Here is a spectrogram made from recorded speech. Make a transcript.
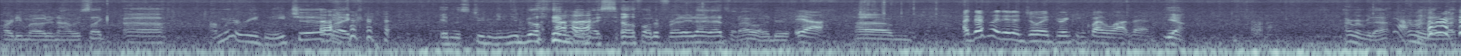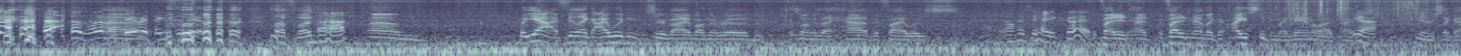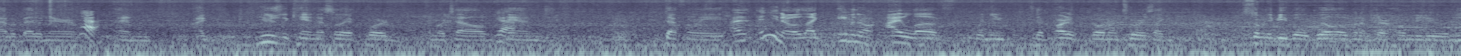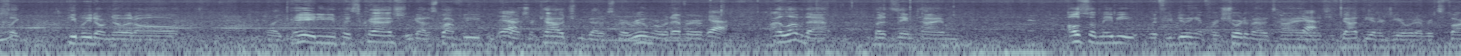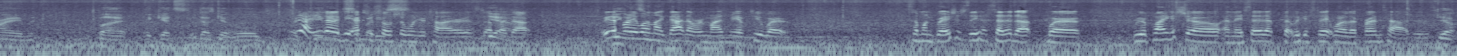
party mode, and I was like, uh, I'm gonna read Nietzsche like in the student union building by Uh-huh. myself on a Friday night. That's what I want to do. yeah. Um, I definitely did enjoy drinking quite a lot then. yeah. I remember that. Yeah. I remember that about you. that was one of my Uh, favorite things to do. a lot of fun. Uh-huh. Um, but yeah, I feel like I wouldn't survive on the road as long as I have if I was I don't see how you could. if I didn't had if I didn't have like a, I used to sleep in my van a lot of times. Yeah. You know, just like I have a bed in there. Yeah. And I usually can't necessarily afford a motel. Yeah. And definitely, and, and you know, like even though I love when you the part of going on tour is like so many people will open up their home to you and just like people you don't know at all. Like, hey, do you need a place to crash? We got a spot for you. You can Yeah. crash our couch. We got a spare room or whatever. Yeah. I love that, but at the same time, also maybe if you're doing it for a short amount of time, Yeah. if you've got the energy or whatever, it's fine. But it gets, it does get old. like yeah, you gotta be extra social when you're tired and stuff Yeah. like that. We had a funny one like that that reminds me of too, where someone graciously set it up where we were playing a show and they set it up that we could stay at one of their friends' houses. Yeah,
